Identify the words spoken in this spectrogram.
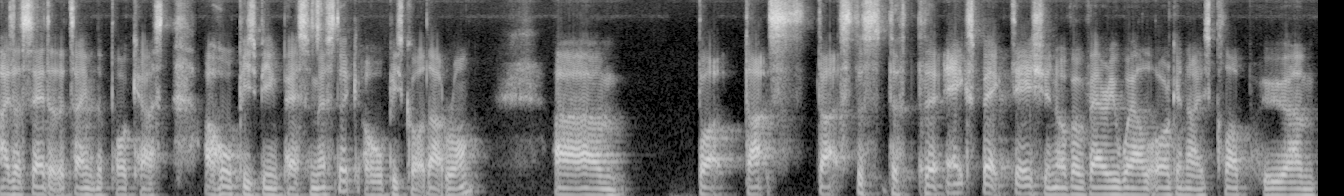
as I said at the time of the podcast, I hope he's being pessimistic. I hope he's got that wrong. Um, but that's that's the, the, the expectation of a very well organised club who um,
